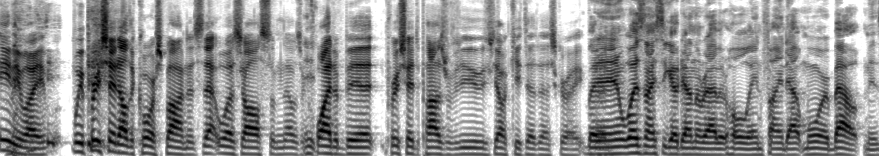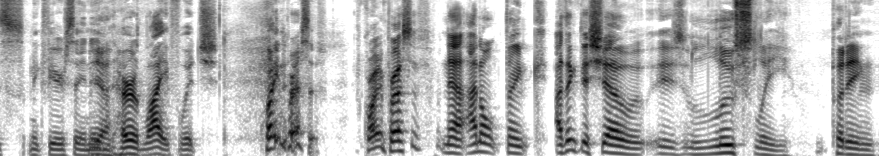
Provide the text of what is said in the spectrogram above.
Anyway, we appreciate all the correspondence. That was awesome. That was quite a bit. Appreciate the positive reviews. Y'all keep that. That's great. But and it was nice to go down the rabbit hole and find out more about Miss McPherson and Yeah. her life, which quite impressive. quite impressive. Now, I don't think I think this show is loosely putting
